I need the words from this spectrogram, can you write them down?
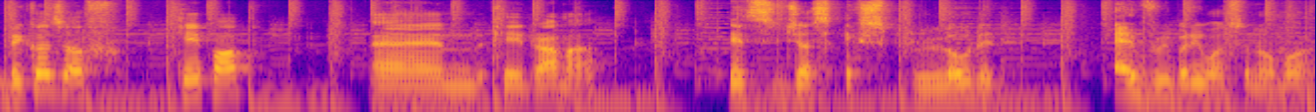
Because of K-pop and K-drama, it's just exploded. Everybody wants to know more.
